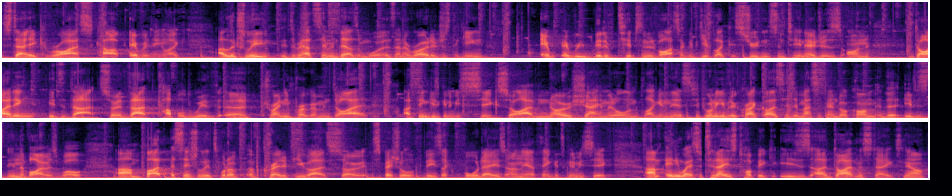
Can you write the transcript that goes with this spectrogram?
steak, rice, carb, everything. Like I literally, it's about 7,000 words, and I wrote it just thinking every bit of tips and advice I could give like students and teenagers on dieting, it's that. So that coupled with a training program and diet, I think is gonna be sick. So I have no shame at all in plugging this. If you wanna give it a crack guys, head to massivefam.com, it is in the bio as well. Um, but essentially it's what I've, I've, created for you guys. So special for these like four days only, I think it's gonna be sick. Um, anyway, so today's topic is uh, diet mistakes. Now,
